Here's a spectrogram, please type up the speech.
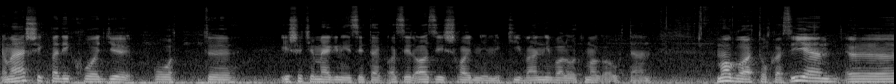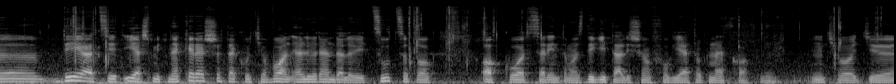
A másik pedig, hogy ott, és hogyha megnézitek, azért az is hagy némi kívánni valót maga után. Magatok az ilyen, DLC-t, ilyesmit ne keressetek, hogyha van előrendelői cuccotok, akkor szerintem az digitálisan fogjátok megkapni. Úgyhogy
